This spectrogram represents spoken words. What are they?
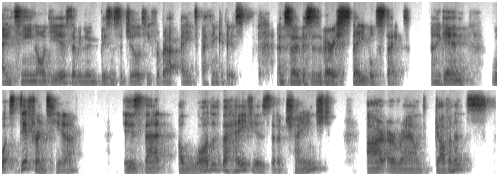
18 odd years. They've been doing business agility for about eight, I think it is. And so this is a very stable state. And again, what's different here is that a lot of behaviors that have changed are around governance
